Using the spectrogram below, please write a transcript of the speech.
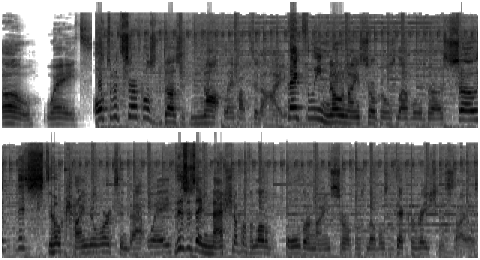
Oh, wait. Ultimate Circles does not live up to the hype. Thankfully, no 9 Circles level does, so this still kinda works in that way. This is a mashup of a lot of older 9 Circles levels decoration styles.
